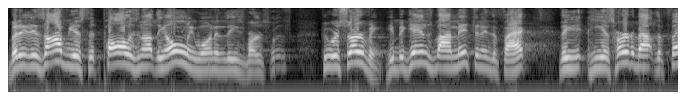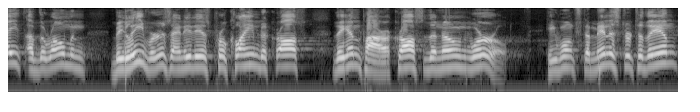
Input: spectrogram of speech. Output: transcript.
But it is obvious that Paul is not the only one in these verses who are serving. He begins by mentioning the fact that he has heard about the faith of the Roman believers, and it is proclaimed across the empire, across the known world. He wants to minister to them,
